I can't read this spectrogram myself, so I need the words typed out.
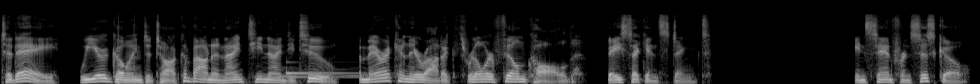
Today, we are going to talk about a 1992 American erotic thriller film called Basic Instinct. In San Francisco,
